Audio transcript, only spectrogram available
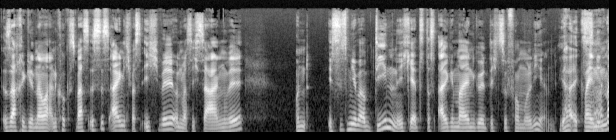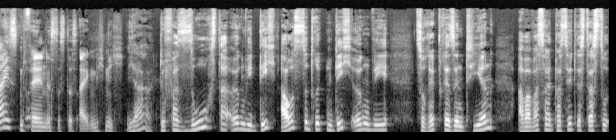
Sache genauer anguckst, was ist es eigentlich, was ich will und was ich sagen will und ist es mir überhaupt dienlich, jetzt das allgemeingültig zu formulieren? Ja, exakt. Weil in den meisten Fällen ist es das eigentlich nicht. Ja, du versuchst da irgendwie dich auszudrücken, dich irgendwie zu repräsentieren, aber was halt passiert ist, dass du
